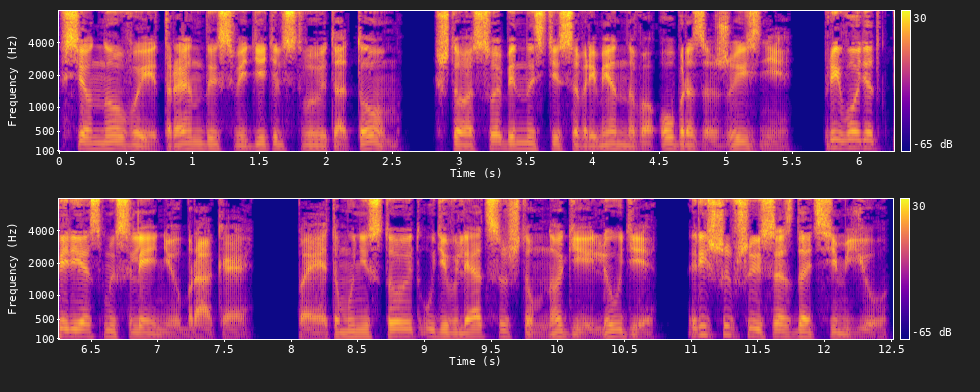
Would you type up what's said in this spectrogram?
Все новые тренды свидетельствуют о том, что особенности современного образа жизни приводят к переосмыслению брака. Поэтому не стоит удивляться, что многие люди, решившие создать семью,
